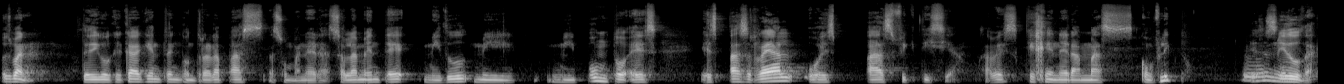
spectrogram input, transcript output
Pues bueno, te digo que cada quien te encontrará paz a su manera. Solamente mi, mi, mi punto es, ¿es paz real o es paz ficticia? ¿Sabes? ¿Qué genera más conflicto? Esa es mi duda.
